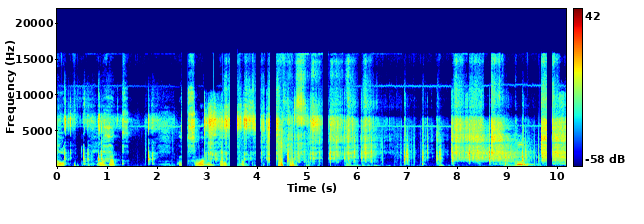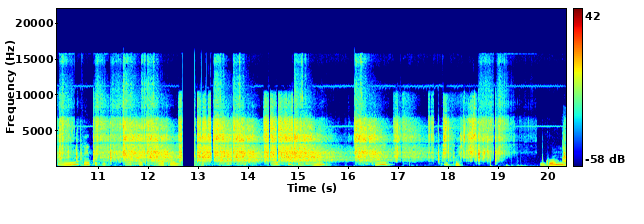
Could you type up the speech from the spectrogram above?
Еле... Елехат. Слон. Елефант. Ти. Ну, кай пукат? Кай пукат? Ай, кай. Кай пукат, а? Кай пукат? Гомно.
